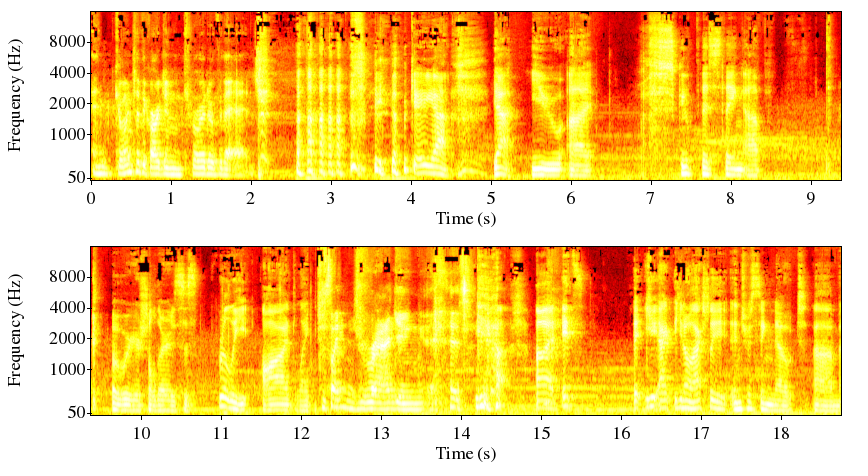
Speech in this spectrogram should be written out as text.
and go into the garden and throw it over the edge. okay, yeah. Yeah, you uh, scoop this thing up over your shoulder. It's this really odd, like, Just like dragging it. yeah. Uh, it's, it, you, you know, actually, interesting note. Um,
